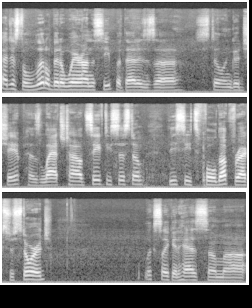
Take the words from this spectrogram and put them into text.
Got just a little bit of wear on the seat, but that is uh, still in good shape. Has latch child safety system. These seats fold up for extra storage. Looks like it has some uh,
